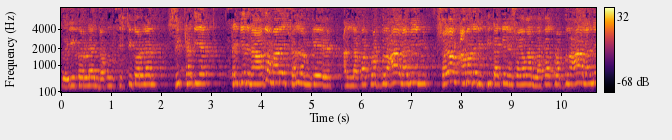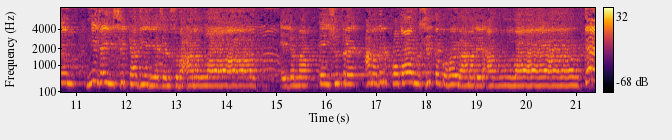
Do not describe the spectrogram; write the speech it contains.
তৈরি করলেন, যখন সৃষ্টি করলেন, শিক্ষা দিয়ে সৈয়দনা আদম আলাইহিস সালামকে আল্লাহ পাক রব্বুল আলামিন স্বয়ং আমাদের পিতাকে স্বয়ং আল্লাহ পাক রব্বুল আলামিন নিজেই শিক্ষা দিয়ে দিয়েছেন, সুবহানাল্লাহ। এই জন্য এই সূত্রে আমাদের প্রথম শিক্ষক হইল আমাদের আল্লাহ। কে?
